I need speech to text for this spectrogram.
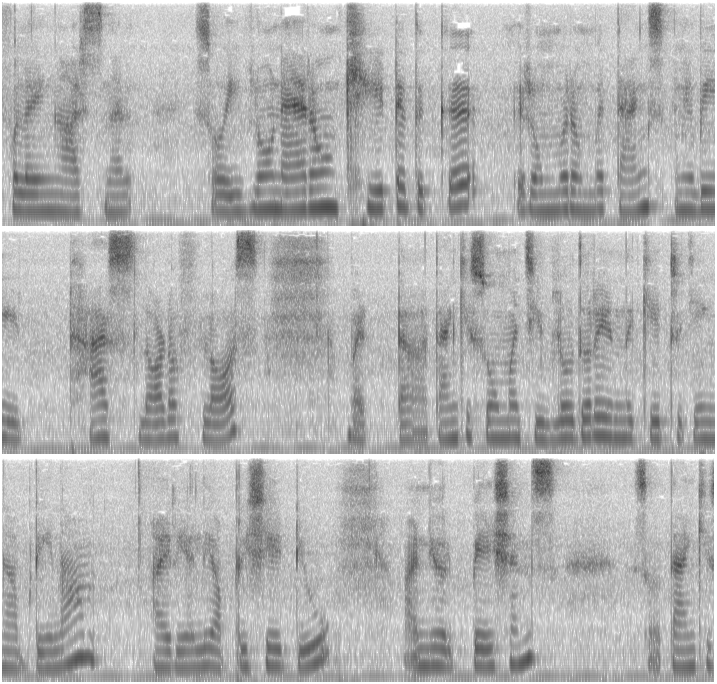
following Arsenal so இவ்வளோ நேரம் கேட்டதுக்கு ரொம்ப ரொம்ப thanks maybe it has lot of loss but thank you so much இவ்வளோ தூரம் இருந்து கேட்டிருக்கீங்க அப்படின்னா I really appreciate you and your patience so thank you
